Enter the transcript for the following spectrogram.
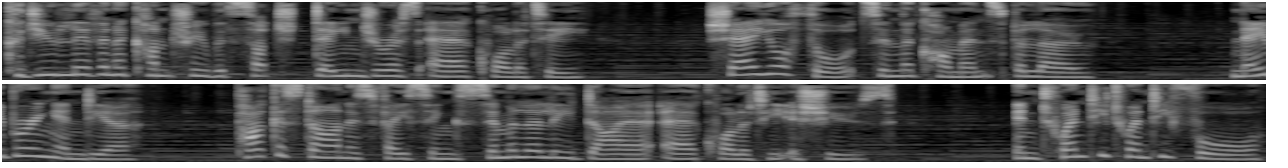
Could you live in a country with such dangerous air quality? Share your thoughts in the comments below. Neighbouring India, Pakistan is facing similarly dire air quality issues. In 2024,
